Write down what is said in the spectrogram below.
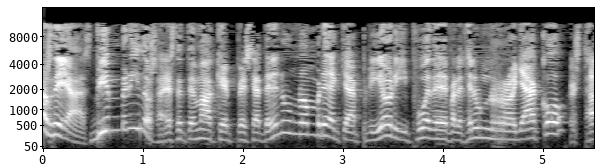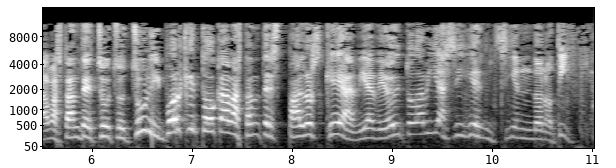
buenos días. Bienvenidos a este tema que pese a tener un nombre que a priori puede parecer un rollaco, está bastante chuchuchuli porque toca bastantes palos que a día de hoy todavía siguen siendo noticia.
